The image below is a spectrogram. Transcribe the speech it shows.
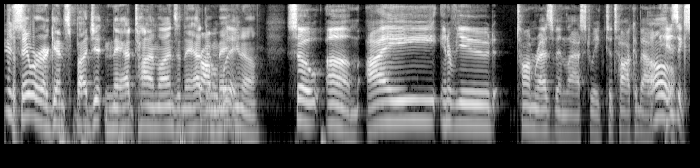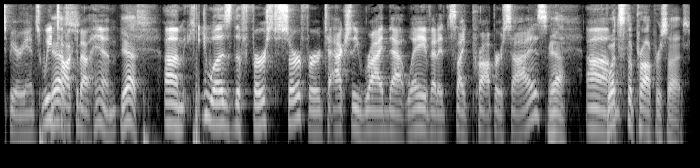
But they were against budget and they had timelines and they had to make, you know. So um, I interviewed Tom Resvin last week to talk about Oh. his experience. We Yes. talked about him. Yes. Um, he was the first surfer to actually ride that wave at its like proper size. Yeah. Um, What's the proper size?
